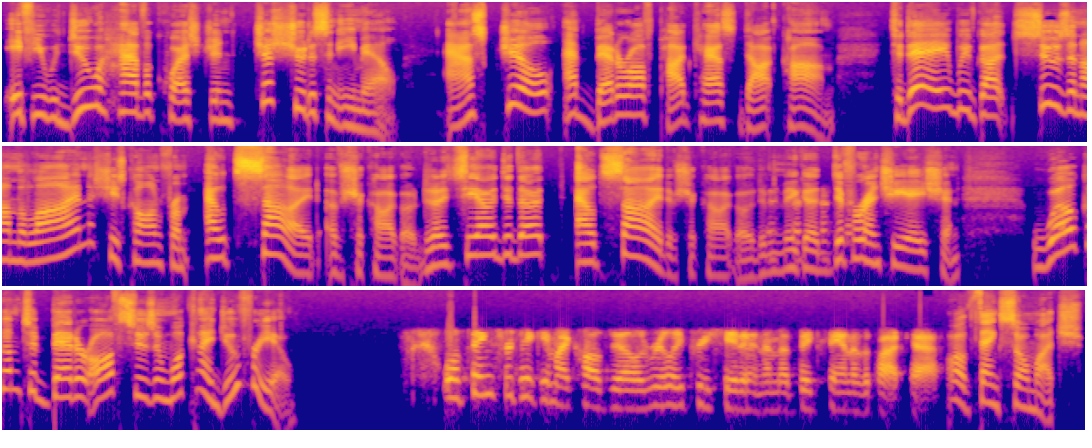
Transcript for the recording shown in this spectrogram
If you do have a question, just shoot us an email. Ask Jill at betteroffpodcast.com. Today, we've got Susan on the line. She's calling from outside of Chicago. Did I see how I did that? Outside of Chicago to make a differentiation. Welcome to Better Off, Susan. What can I do for you? Well, thanks for taking my call, Jill. I really appreciate it, and I'm a big fan of the podcast. Oh, thanks so much.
